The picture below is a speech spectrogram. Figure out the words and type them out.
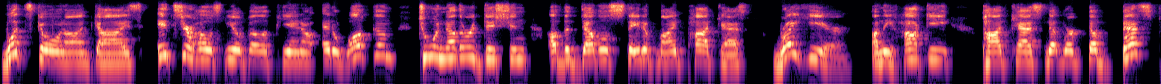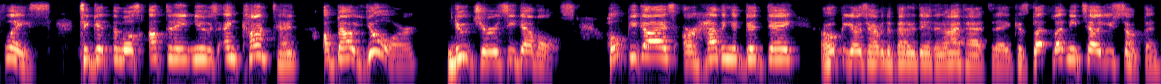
What's going on, guys? It's your host, Neil Villapiano, and welcome to another edition of the Devil's State of Mind podcast right here on the Hockey Podcast Network, the best place to get the most up to date news and content about your New Jersey Devils. Hope you guys are having a good day. I hope you guys are having a better day than I've had today. Because let, let me tell you something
